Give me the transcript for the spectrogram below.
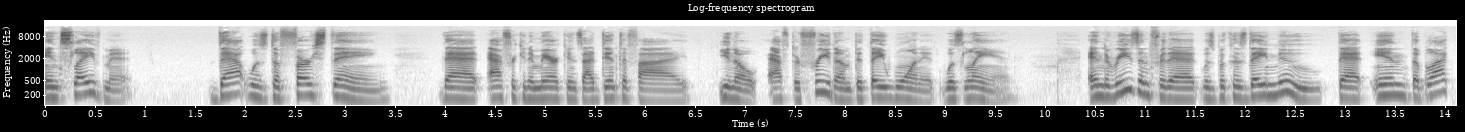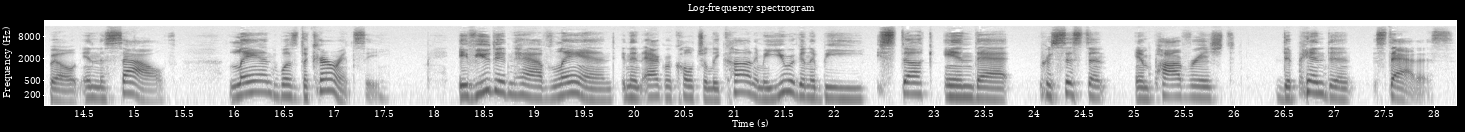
enslavement that was the first thing that African Americans identified you know, after freedom that they wanted was land. And the reason for that was because they knew that in the Black Belt, in the South, land was the currency. If you didn't have land in an agricultural economy, you were going to be stuck in that persistent, impoverished, dependent status.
